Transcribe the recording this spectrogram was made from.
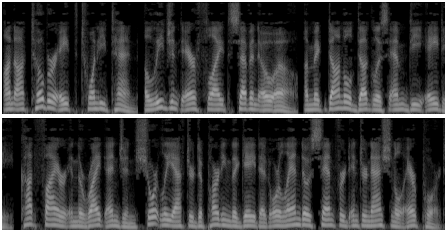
On October 8, 2010, Allegiant Air Flight 700, a McDonnell Douglas MD-80, caught fire in the right engine shortly after departing the gate at Orlando Sanford International Airport.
